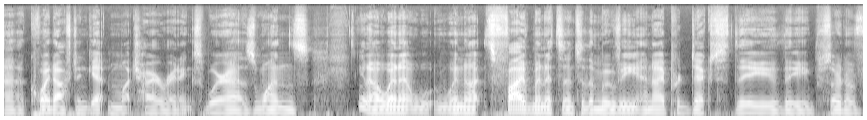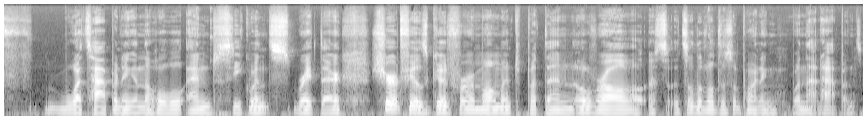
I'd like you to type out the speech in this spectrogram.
uh, quite often get much higher ratings, whereas ones, you know, when it when it's five minutes into the movie and I predict the the sort of what's happening in the whole end sequence right there. Sure, it feels good for a moment, but then overall, it's, it's a little disappointing when that happens.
